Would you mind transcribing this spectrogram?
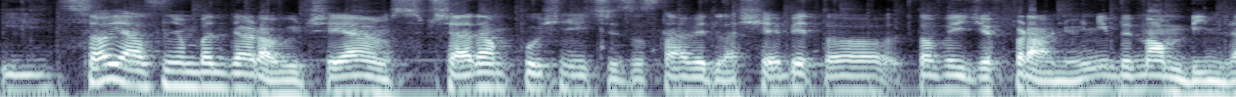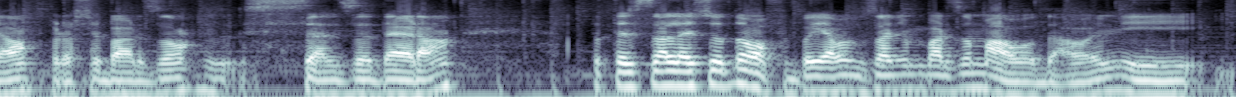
I co ja z nią będę robił? Czy ja ją sprzedam później, czy zostawię dla siebie, to, to wyjdzie w praniu. Niby mam binda, proszę bardzo, z LZR-a. To też zależy od ofy, bo ja za nią bardzo mało dałem i, i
